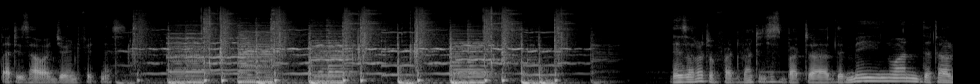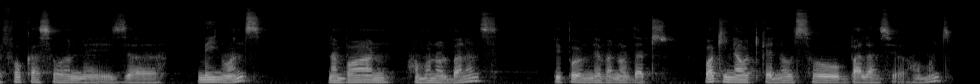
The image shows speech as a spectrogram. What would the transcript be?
that is how I joined fitness. There's a lot of advantages, but uh, the main one that I'll focus on is uh, main ones. Number one, hormonal balance. People never know that working out can also balance your hormones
